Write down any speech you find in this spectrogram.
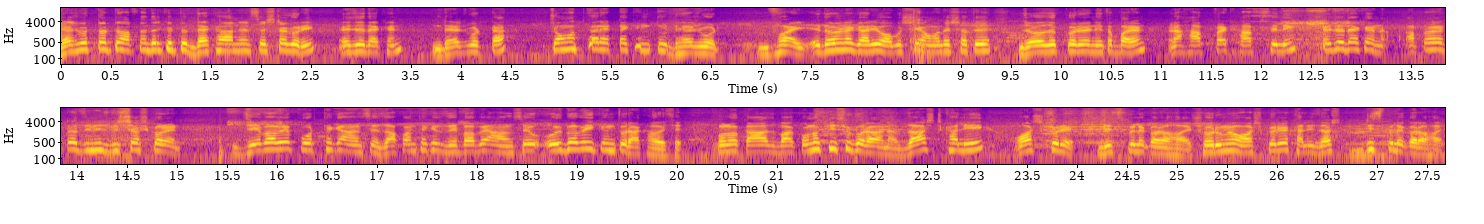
ড্যাশবোর্ডটা একটু আপনাদেরকে একটু দেখানোর চেষ্টা করি। এই যে দেখেন ড্যাশবোর্ডটা চমৎকার একটা কিন্তু ড্যাশবোর্ড। ভাই, এ ধরনের গাড়ি অবশ্যই আমাদের সাথে যোগাযোগ করে নিতে পারেন। এটা হাফ প্যাট হাফ সিলিং এই যে দেখেন, আপনারা একটা জিনিস বিশ্বাস করেন, যেভাবে পোর্ট থেকে আনছে, জাপান থেকে যেভাবে আনছে, ওইভাবেই কিন্তু রাখা হয়েছে। কোনো কাজ বা কোনো কিছু করা হয় না জাস্ট খালি ওয়াশ করে ডিসপ্লে করা হয়। শোরুমে ওয়াশ করে খালি জাস্ট ডিসপ্লে করা হয়।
